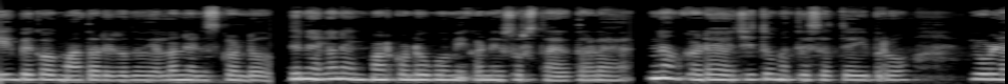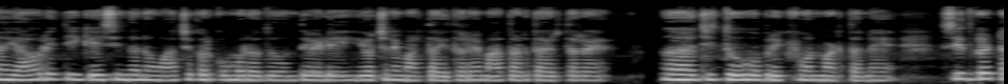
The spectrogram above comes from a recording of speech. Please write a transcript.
ಈಗ ಬೇಕಾಗಿ ಮಾತಾಡಿರೋದು ಎಲ್ಲ ನೆನೆಸ್ಕೊಂಡು, ಇದನ್ನೆಲ್ಲ ನೆನ್ಪು ಮಾಡ್ಕೊಂಡು ಭೂಮಿ ಕಣ್ಣೀರು ಸುರಿಸ್ತಾ ಇರ್ತಾಳೆ. ಇನ್ನೊಂದು ಕಡೆ ಅಜಿತು ಮತ್ತೆ ಸತ್ಯ ಇಬ್ರು, ಇವಳನ್ನ ಯಾವ ರೀತಿ ಕೇಸಿಂದ ನಾವು ಆಚೆ ಕರ್ಕೊಂಬರೋದು ಅಂತ ಹೇಳಿ ಯೋಚನೆ ಮಾಡ್ತಾ ಇರ್ತಾರೆ, ಮಾತಾಡ್ತಾ ಇರ್ತಾರೆ. ಅಜಿತ್ ಒಬ್ರಿಗೆ ಫೋನ್ ಮಾಡ್ತಾನೆ. Sidlaghatta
